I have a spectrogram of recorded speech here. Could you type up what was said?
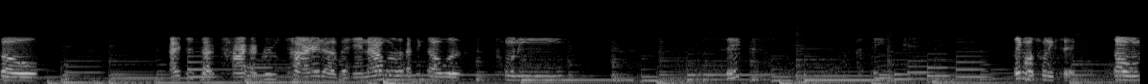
so just got tired. I grew tired of it, and I was, I think I was 26. I think, I think I was 26. So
